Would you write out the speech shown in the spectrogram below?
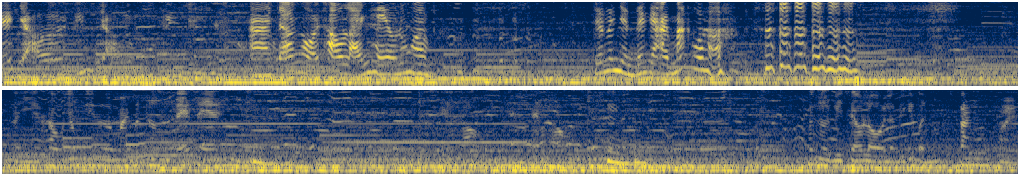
Ghé chợ kiếm chợ mua kim chỉ à cho ngồi thâu lại heo đúng không? Cho nó nhìn nó gai mắt quá hả? Thì thâu giống như mang vết thương té xe lâu mấy người bị sẹo lồi là bị cái bệnh tăng hoạt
